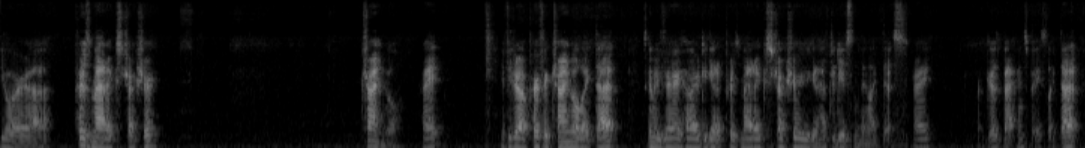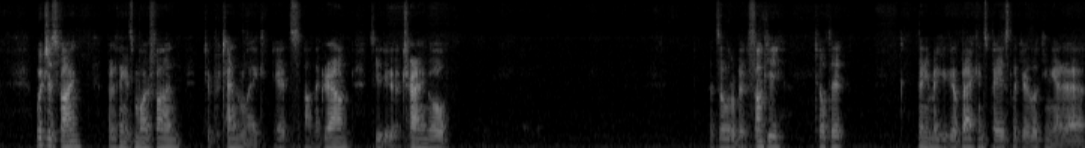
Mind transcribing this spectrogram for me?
Your uh, prismatic structure, triangle, right? If you draw a perfect triangle like that, it's going to be very hard to get a prismatic structure. You're going to have to do something like this, right? Or it goes back in space like that, which is fine, but I think it's more fun to pretend like it's on the ground. So you do a triangle that's a little bit funky, tilt it. Then you make it go back in space like you're looking at a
